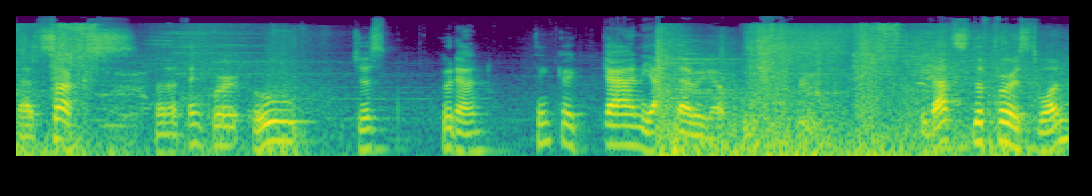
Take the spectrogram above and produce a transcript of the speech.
that sucks. But I think we're, oh, just go down. I think I can, yeah, there we go. So that's the first one.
